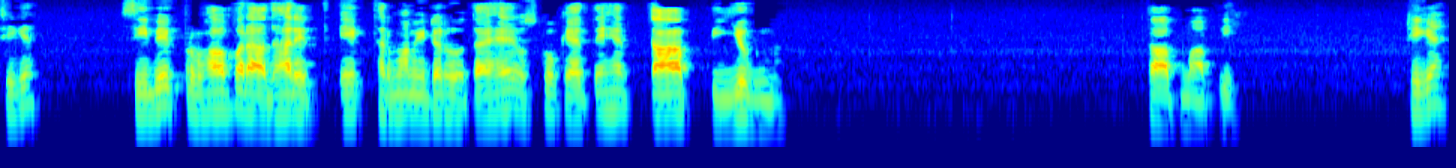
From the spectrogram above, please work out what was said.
ठीक है? सीबेक प्रभाव पर आधारित एक थर्मामीटर होता है, उसको कहते हैं ताप युग्म। तापमापी। ठीक है?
